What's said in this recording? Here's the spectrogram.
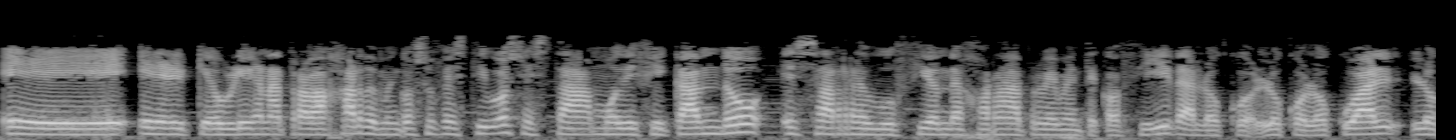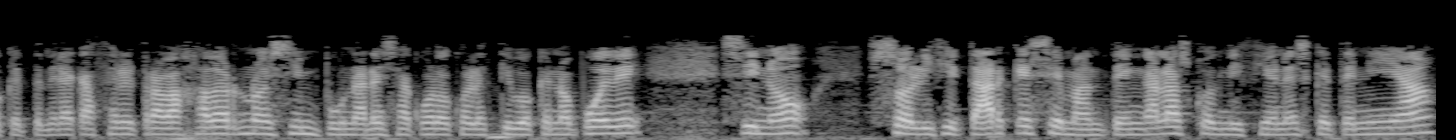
eh, en el que obligan a trabajar domingos o festivos, se está modificando esa reducción de jornada previamente concedida, lo, con lo cual lo que tendría que hacer el trabajador no es impugnar ese acuerdo colectivo que no puede, sino solicitar que se mantengan las condiciones que tenía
